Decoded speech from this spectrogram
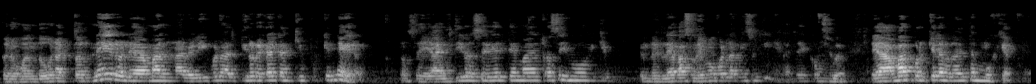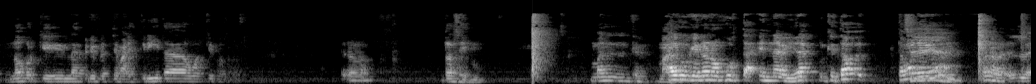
Pero cuando un actor negro le va mal en una película, al tiro recalcan que es porque es negro. Entonces al tiro se ve el tema del racismo y que en realidad pasa lo mismo con la misoginia, ¿cachai? Como le va mal porque la protagonista es mujer, no porque la película esté mal escrita o cualquier cosa. Pero racismo. Mal tema. Mal. Algo que no nos gusta en Navidad, porque estamos, estamos Sí. en Navidad. Bueno, la,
